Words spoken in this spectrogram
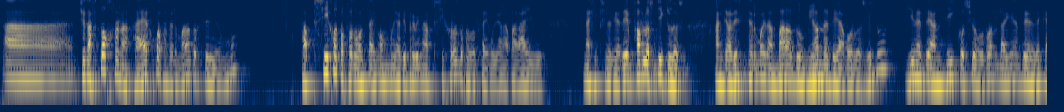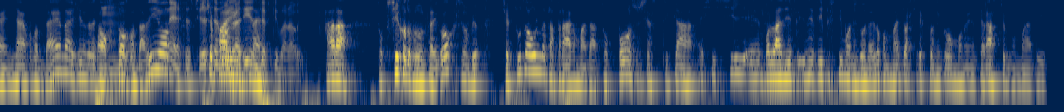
Α, και ταυτόχρονα θα έχω, θα θερμάνω το κτίριο μου, θα ψύχω το φωτοβολταϊκό μου γιατί πρέπει να ψυχρώ το φωτοβολταϊκό για να παράγει να έχει ψηλές. Γιατί είναι φαύλος κύκλος. Αν κρατήσεις τη θερμότητα πάνω του, μειώνεται η απόδοσή του. Γίνεται αντί 20-80, γίνεται 19-81, γίνεται 18-82. Ναι, στις ψηλές θερμοκρασίες ναι. πέφτει η παραγωγή. Άρα το ψύχο το φωτοβολταϊκό χρησιμοποιώ. Και τούτα όλα τα πράγματα, το πώς ουσιαστικά έχει χίλια, είναι, πολλά, είναι διεπιστημονικό. Δηλαδή το κομμάτι το αρχιτεκτονικό μόνο είναι τεράστιο κομμάτι.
